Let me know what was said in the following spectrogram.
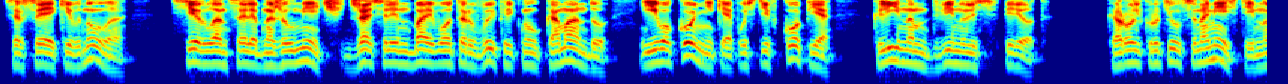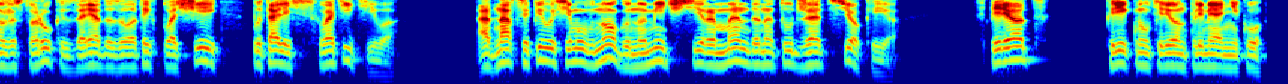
Серсея кивнула. Сир Ланцель обнажил меч, Джаселин Байвотер выкрикнул команду, и его конники, опустив копья, клином двинулись вперед. Король крутился на месте, и множество рук из заряда золотых плащей пытались схватить его. Одна вцепилась ему в ногу, но меч Сира Мэндона тут же отсек ее. «Вперед!» — крикнул Тирион племяннику,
